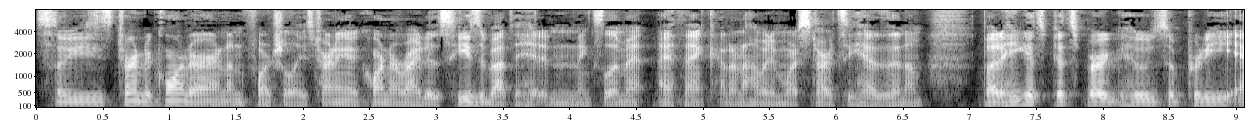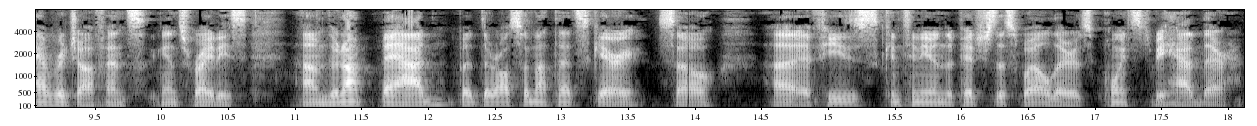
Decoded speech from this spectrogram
So he's turned a corner, and unfortunately, he's turning a corner right as he's about to hit an innings limit. I think I don't know how many more starts he has in him, but he gets Pittsburgh, who's a pretty average offense against righties. Um, they're not bad, but they're also not that scary. So uh, if he's continuing to pitch this well, there's points to be had there.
